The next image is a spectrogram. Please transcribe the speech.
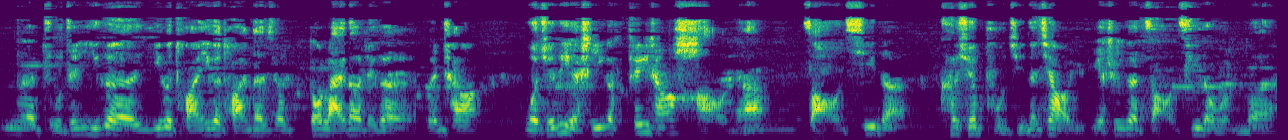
那组织一个一个团一个团的就都来到这个文昌，我觉得也是一个非常好的早期的科学普及的教育，也是一个早期的我们的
